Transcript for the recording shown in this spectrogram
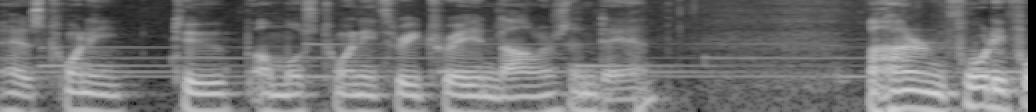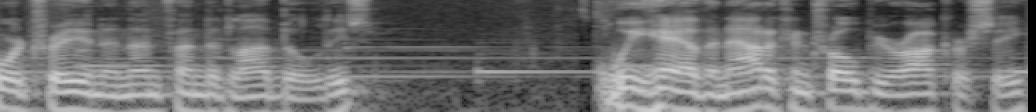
has 22, almost 23 trillion dollars in debt, 144 trillion in unfunded liabilities. We have an out of control bureaucracy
